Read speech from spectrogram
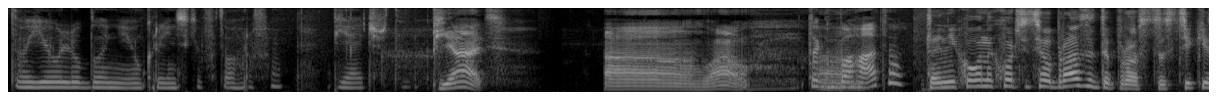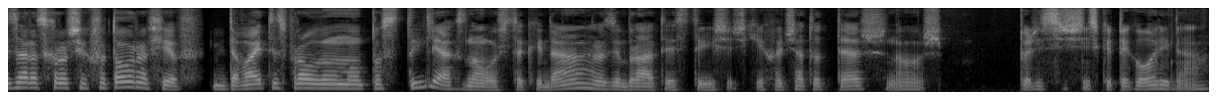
Твої улюблені українські фотографи. П'ять штук. П'ять. А, Вау. Так багато? Та нікого не хочеться образити просто. Стільки зараз хороших фотографів. Давайте спробуємо по стилях знову ж таки, да, розібратись трішечки. Хоча тут теж, ну ж, пересічність категорій, да.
